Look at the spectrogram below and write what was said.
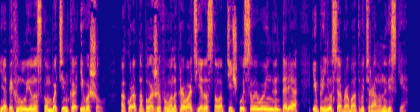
Я пихнул ее носком ботинка и вошел. Аккуратно положив его на кровать, я достал аптечку из своего инвентаря и принялся обрабатывать рану на виске.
